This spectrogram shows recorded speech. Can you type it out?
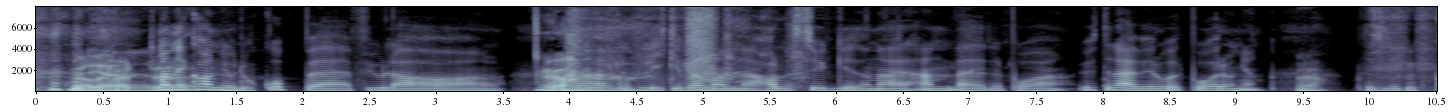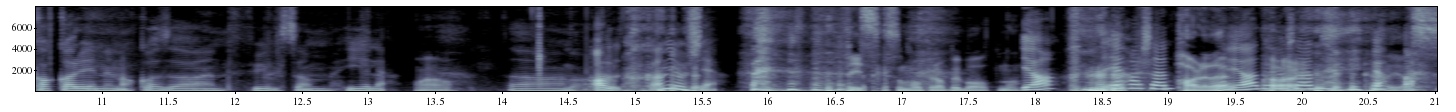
Det vært, Men eh, det kan jo dukke opp eh, fugler og ja. like før man halshugger sånn her ender på ute der vi ror på Årungen. ja. Plutselig kakker du inn i noe, og så en fugl som hyler. Wow. Så Nei. alt kan jo skje. Fisk som hopper opp i båten og Ja, det har skjedd. Har det det? Ja, det har skjedd. Ja, Ja, yes.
